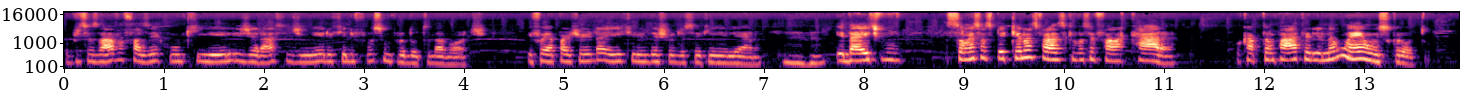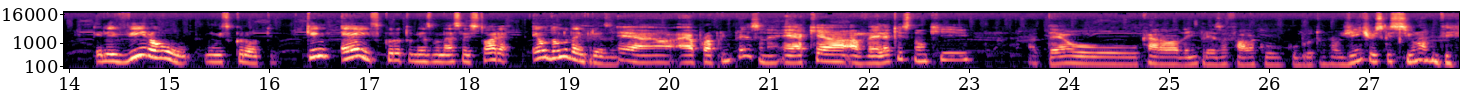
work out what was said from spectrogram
Eu precisava fazer com que ele gerasse dinheiro e que ele fosse um produto da VOT. E foi a partir daí que ele deixou de ser quem ele era. Uhum. E daí, tipo, são essas pequenas frases que você fala, cara, o Capitão Pátria, ele não é um escroto. Ele virou um escroto. Quem é escroto mesmo nessa história é o dono da empresa. É, a, é a própria empresa, né? É aqui a, a velha questão que até o cara lá da empresa fala com, com o Bruto. Gente, eu esqueci o nome dele.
